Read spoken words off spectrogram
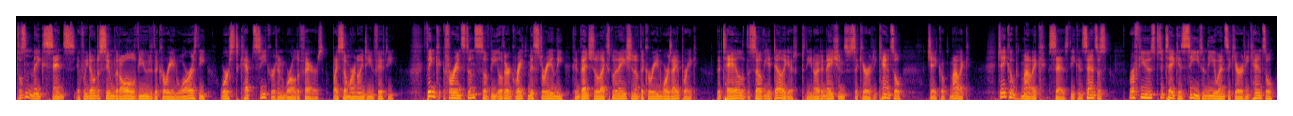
doesn't make sense if we don't assume that all viewed the Korean War as the worst kept secret in world affairs by summer 1950. Think, for instance, of the other great mystery in the conventional explanation of the Korean War's outbreak the tale of the Soviet delegate to the United Nations Security Council, Jacob Malik. Jacob Malik, says the consensus, refused to take his seat in the UN Security Council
